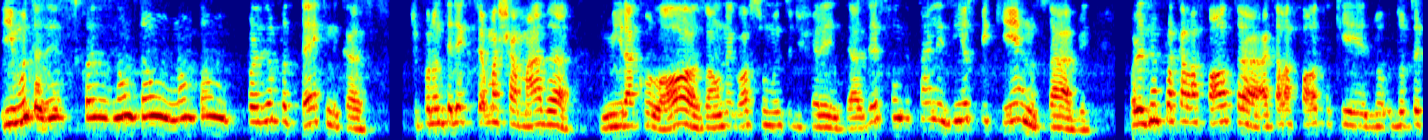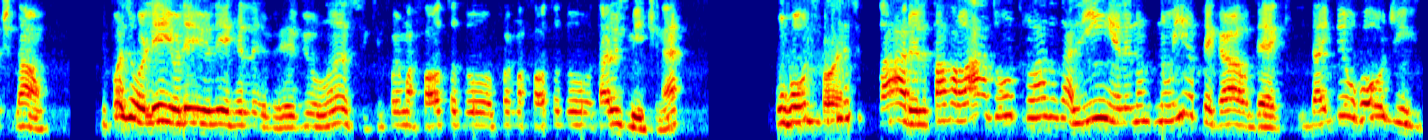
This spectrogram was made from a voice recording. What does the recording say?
E muitas vezes coisas não tão, não tão, por exemplo, técnicas. Tipo, não teria que ser uma chamada miraculosa, um negócio muito diferente. Às vezes são detalhezinhos pequenos, sabe? Por exemplo, aquela falta, aquela falta que do, do touchdown. Depois eu olhei, olhei, olhei, revi o lance, que foi uma falta do, foi uma falta do Tyron Smith, né? Um hold desnecessário, ele estava lá do outro lado da linha, ele não, não ia pegar o deck. E daí deu holding,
